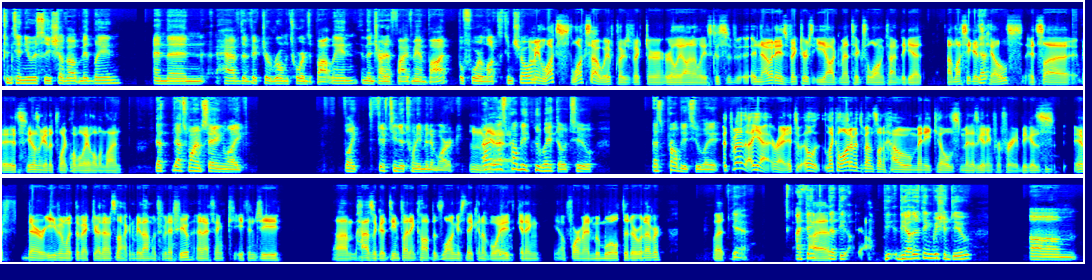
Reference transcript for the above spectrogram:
continuously shove out mid lane and then have the Viktor roam towards bot lane and then try to five man bot before Lux can show up. I mean, Lux Lux out wave clears Viktor early on at least, because nowadays Viktor's E augment takes a long time to get. Unless he gets That- kills, it's uh, it's he doesn't get it to like level eight, level nine. that that's why I'm saying like like 15 to 20 minute mark. Mm, I- that's probably too late though too. That's probably too late. It depends. Yeah, right. It's uh, like a lot of it depends on how many kills Min is getting for free. Because if they're even with the Viktor, then it's not going to be that much of an issue. And I think Ethan G um, has a good team fighting comp as long as they can avoid getting you know four man Mumu ulted or whatever. But yeah. I think Uh, that the, the the other thing we should do um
